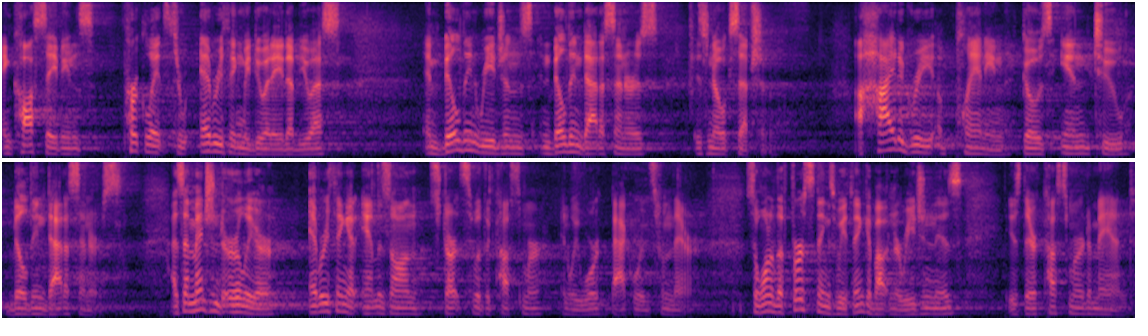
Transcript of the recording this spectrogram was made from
and cost savings percolates through everything we do at AWS, and building regions and building data centers is no exception. A high degree of planning goes into building data centers. As I mentioned earlier, everything at Amazon starts with the customer, and we work backwards from there. So one of the first things we think about in a region is, is there customer demand?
